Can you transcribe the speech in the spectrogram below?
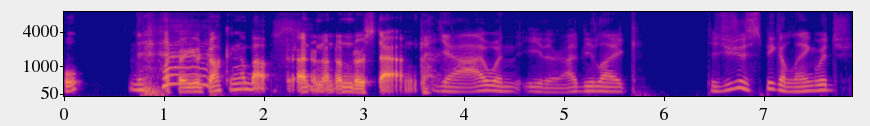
who? What are you talking about? I do not understand. Yeah, I wouldn't either. I'd be like, "Did you just speak a language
